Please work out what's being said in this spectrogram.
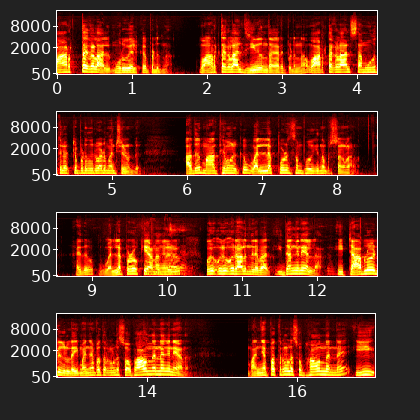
വാർത്തകളാൽ മുറിവേൽക്കപ്പെടുന്ന വാർത്തകളാൽ ജീവിതം തകരപ്പെടുന്ന വാർത്തകളാൽ സമൂഹത്തിൽ ഒറ്റപ്പെടുന്ന ഒരുപാട് മനുഷ്യരുണ്ട്. അത് മാധ്യമങ്ങൾക്ക് വല്ലപ്പോഴും സംഭവിക്കുന്ന പ്രശ്നങ്ങളാണ്. അതായത് വല്ലപ്പോഴൊക്കെയാണ് അങ്ങനെ ഒരു ഒരു- ഒരു ഒരാൾ നിരപരാധി ഇതങ്ങനെയല്ല. ഈ ടാബ്ലോയിഡുകളുടെ ഈ മഞ്ഞപ്പത്രങ്ങളുടെ സ്വഭാവം തന്നെ അങ്ങനെയാണ്. മഞ്ഞപ്പത്രങ്ങളുടെ സ്വഭാവം തന്നെ ഈ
